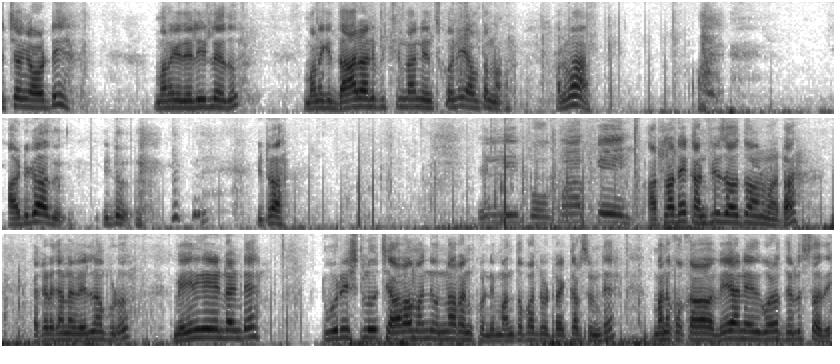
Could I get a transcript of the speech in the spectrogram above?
వచ్చాం కాబట్టి మనకి తెలియట్లేదు. మనకి దారి అనిపించిన దాన్ని ఎంచుకొని వెళ్తున్నాం. హనుమా! అటు కాదు ఇటు. ఇటురా. అట్లానే కన్ఫ్యూజ్ అవుతాం అనమాట ఎక్కడికైనా వెళ్ళినప్పుడు. మెయిన్గా ఏంటంటే టూరిస్టులు చాలామంది ఉన్నారనుకోండి మనతో పాటు ట్రెక్కర్స్ ఉంటే మనకు ఒక వే అనేది కూడా తెలుస్తుంది.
